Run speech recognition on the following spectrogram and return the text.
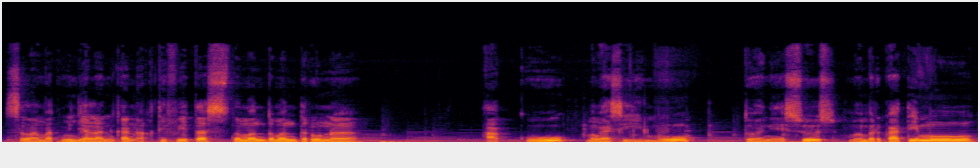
Selamat menjalankan aktivitas teman-teman teruna. Aku mengasihimu, Tuhan Yesus memberkatimu.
